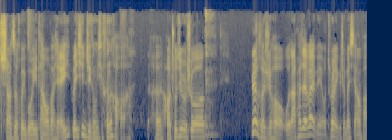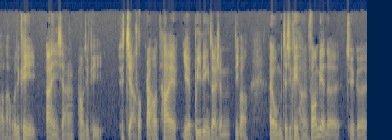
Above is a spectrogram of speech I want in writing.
上次回国一趟，我发现，哎，微信这东西很好啊，呃，好处就是说，任何时候我哪怕在外面，我突然有个什么想法了，我就可以按一下，然后我就可以讲，然后他也也不一定在什么地方，哎，我们这就可以很方便的这个，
